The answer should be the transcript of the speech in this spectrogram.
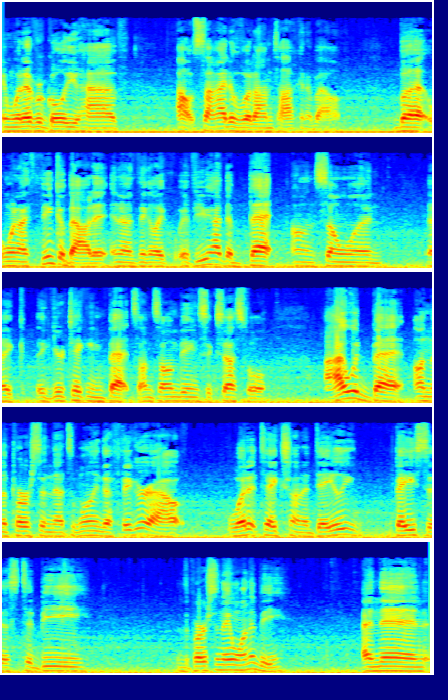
in whatever goal you have outside of what I'm talking about. But when I think about it, and I think like if you had to bet on someone, like like you're taking bets on someone being successful, I would bet on the person that's willing to figure out what it takes on a daily basis to be the person they want to be, and then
